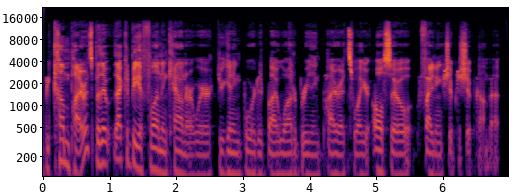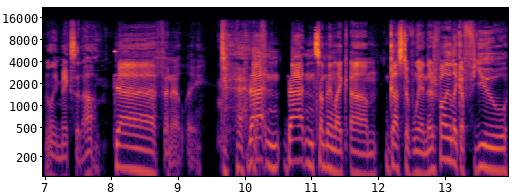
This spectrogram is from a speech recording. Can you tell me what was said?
become pirates, but it, that could be a fun encounter where you're getting boarded by water-breathing pirates while you're also fighting ship-to-ship combat. Really mix it up. Definitely that and that and something like um, gust of wind. There's probably like a few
